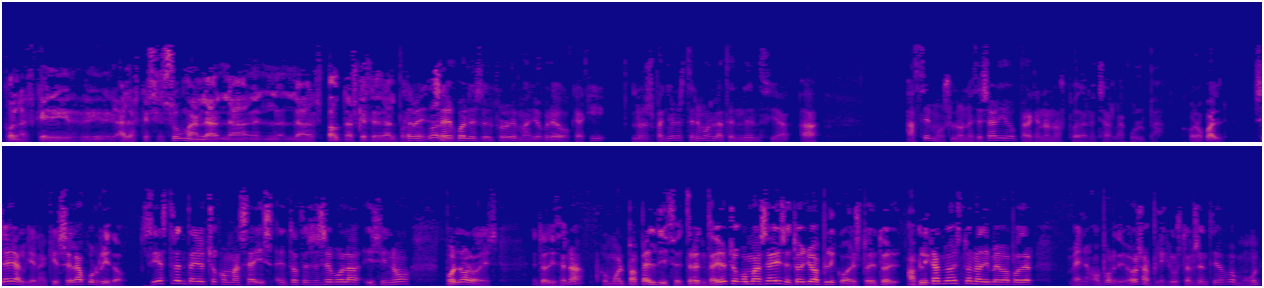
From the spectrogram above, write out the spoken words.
con las que eh, a las que se suman las pautas que te da el protocolo. ¿Sabes cuál es el problema? Yo creo que aquí los españoles tenemos la tendencia a hacemos lo necesario para que no nos puedan echar la culpa. Con lo cual, si hay alguien a quien se le ha ocurrido, si es 38,6, entonces es ébola y si no, pues no lo es. Entonces dicen, ah, como el papel dice 38,6, entonces yo aplico esto. Entonces, aplicando esto nadie me va a poder... Bueno, por Dios, aplique usted el sentido común.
